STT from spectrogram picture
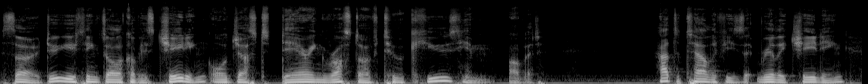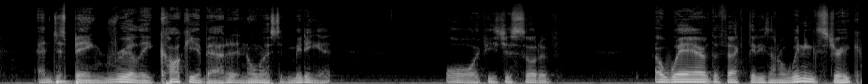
So, do you think Dolokhov is cheating or just daring Rostov to accuse him of it? Hard to tell if he's really cheating and just being really cocky about it and almost admitting it, or if he's just sort of aware of the fact that he's on a winning streak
